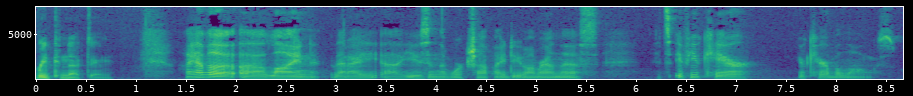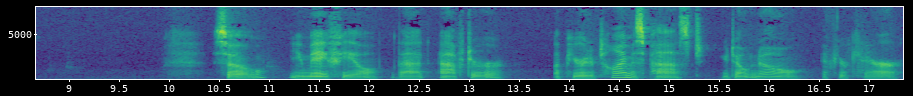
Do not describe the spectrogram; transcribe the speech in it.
reconnecting. I have a, a line that I uh, use in the workshop I do around this. It's if you care, your care belongs. So you may feel that after a period of time has passed, you don't know if your care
